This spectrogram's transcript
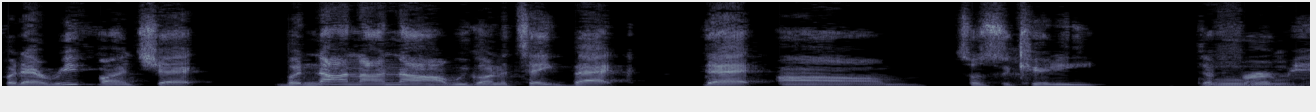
for that refund check but no no no we're going to take back that um social security deferment Ooh,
